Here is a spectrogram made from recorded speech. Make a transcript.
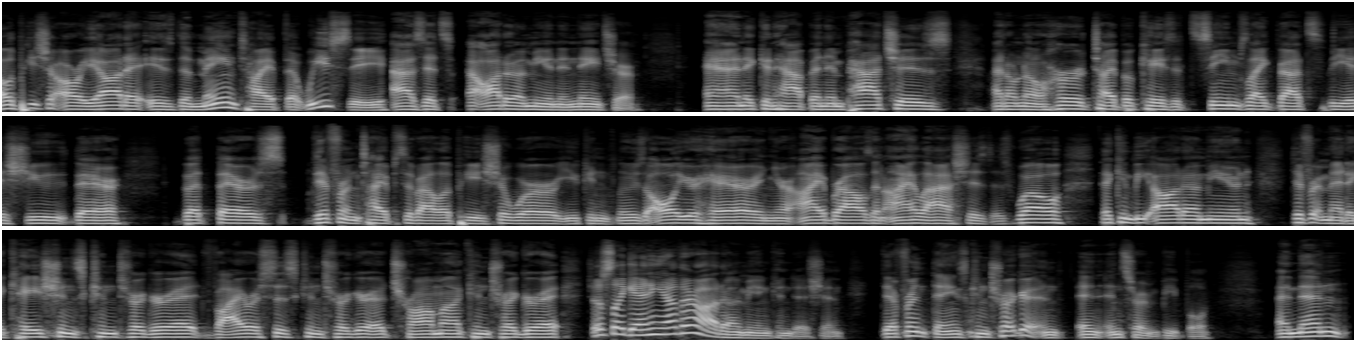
Alopecia areata is the main type that we see as it's autoimmune in nature and it can happen in patches. I don't know her type of case. It seems like that's the issue there. But there's different types of alopecia where you can lose all your hair and your eyebrows and eyelashes as well. That can be autoimmune. Different medications can trigger it. Viruses can trigger it. Trauma can trigger it. Just like any other autoimmune condition, different things can trigger it in, in, in certain people. And then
